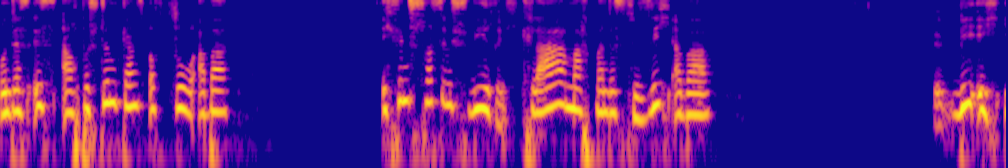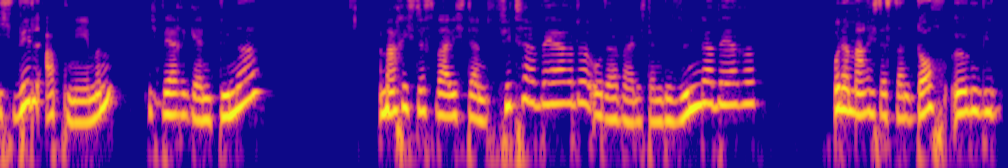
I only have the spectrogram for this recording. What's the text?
Und das ist auch bestimmt ganz oft so, aber ich finde es trotzdem schwierig. Klar macht man das für sich, aber äh, wie ich, ich will abnehmen, ich wäre gern dünner. Mache ich das, weil ich dann fitter werde oder weil ich dann gesünder wäre? Oder mache ich das dann doch irgendwie,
